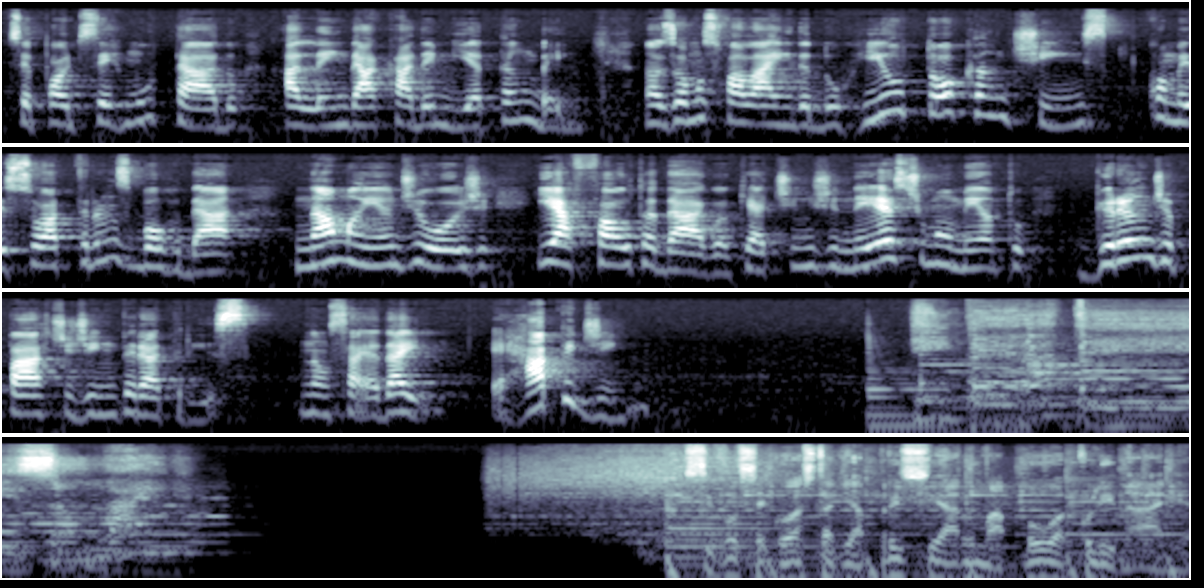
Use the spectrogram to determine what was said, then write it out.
você pode ser multado, além da academia também. Nós vamos falar ainda do Rio Tocantins, que começou a transbordar na manhã de hoje, e a falta d'água que atinge neste momento grande parte de Imperatriz. Não saia daí, é rapidinho. Imperatriz Online. Se você gosta de apreciar uma boa culinária,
